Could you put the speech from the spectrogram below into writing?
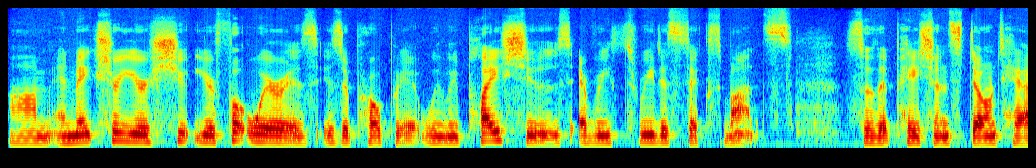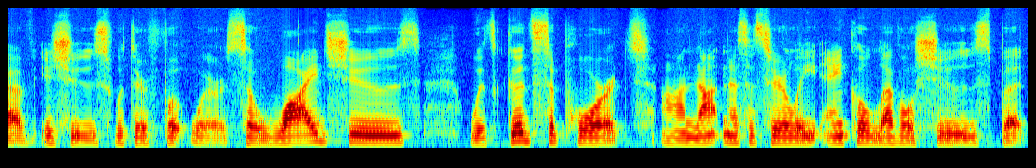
Um, and make sure your, your footwear is, is appropriate. We replace shoes every three to six months so that patients don't have issues with their footwear. So wide shoes with good support, uh, not necessarily ankle level shoes, but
